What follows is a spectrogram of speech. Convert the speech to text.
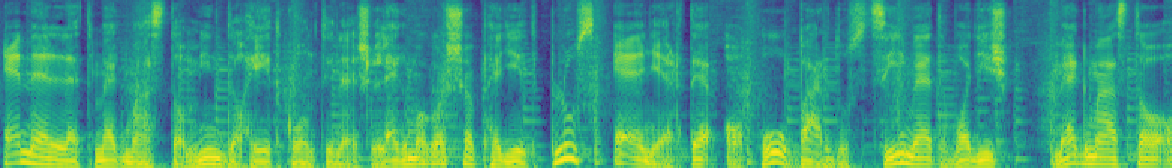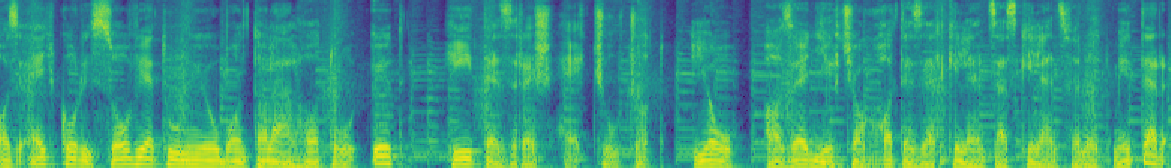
emellett megmászta mind a hét kontinens legmagasabb hegyét, plusz elnyerte a Hópárdus címet, vagyis megmászta az egykori Szovjetunióban található 5 7000-es hegycsúcsot. Jó, az egyik csak 6995 méter,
